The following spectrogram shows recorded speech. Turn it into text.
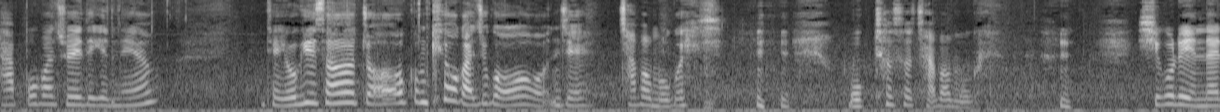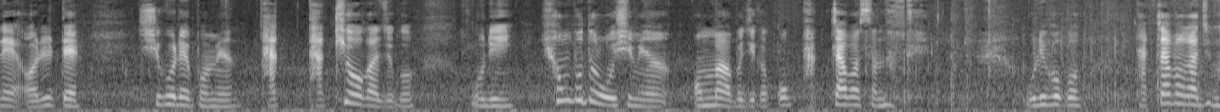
다 뽑아줘야 되겠네요. 이제 여기서 조금 키워가지고 이제 잡아 먹어야지. 목 쳐서 잡아 먹어요. 시골에 옛날에 어릴 때 시골에 보면 닭, 닭 키워가지고 우리 형부들 오시면 엄마 아버지가 꼭 닭 잡았었는데 우리 보고 닭 잡아가지고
